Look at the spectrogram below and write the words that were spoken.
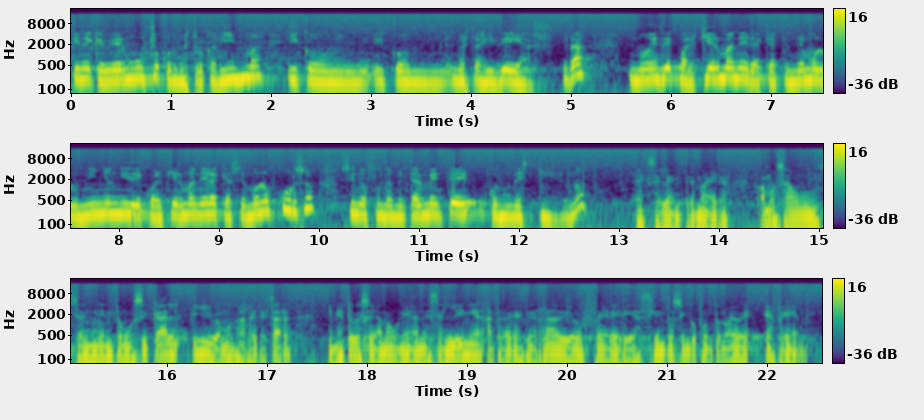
tiene que ver mucho con nuestro carisma y con, y con nuestras ideas, ¿verdad? No es de cualquier manera que atendemos los niños ni de cualquier manera que hacemos los cursos, sino fundamentalmente con un estilo, ¿no? Excelente, Mayra. Vamos a un segmento musical y vamos a regresar en esto que se llama Unidades en Línea a través de Radio Fe y Alegría 105.9 FM.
